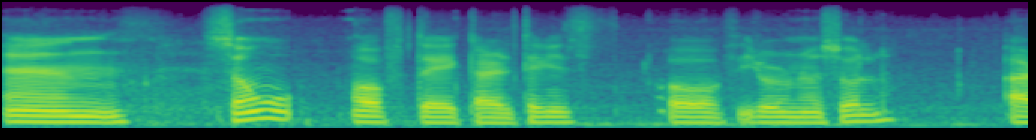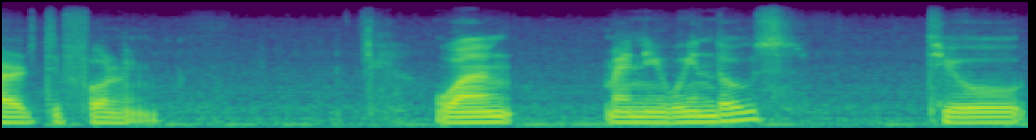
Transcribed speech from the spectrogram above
And some of the characteristics of your nozzle are the following. One many windows. Two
